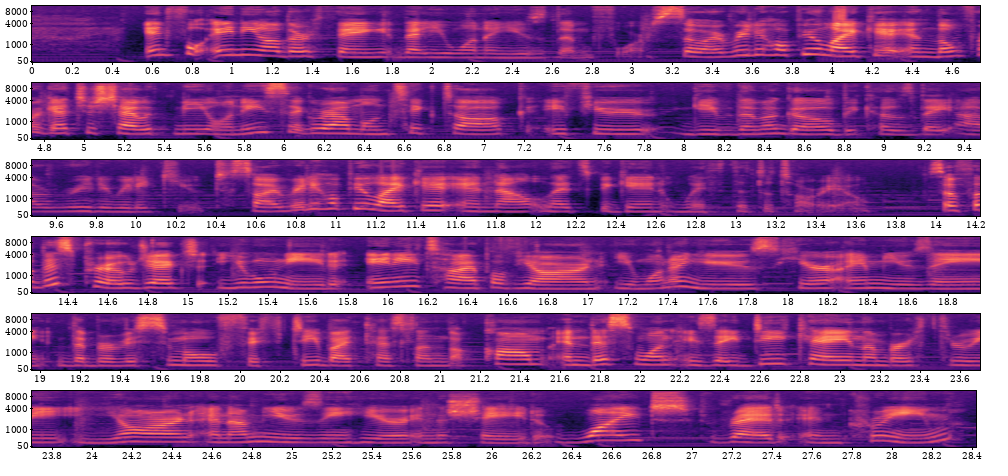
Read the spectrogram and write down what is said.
and for any other thing that you want to use them for. So I really hope you like it and don't forget to share with me on Instagram, on TikTok if you give them a go because they are really, really cute. So I really hope you like it and now let's begin with the tutorial. So for this project, you will need any type of yarn you want to use. Here I am using the Bravissimo 50 by Tessiland.com and this one is a DK number 3 yarn and I'm using here in the shade white, red and cream.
